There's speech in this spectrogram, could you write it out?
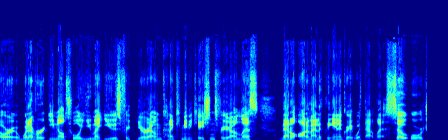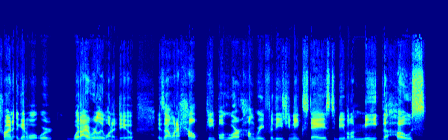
or whatever email tool you might use for your own kind of communications for your own list, that'll automatically integrate with that list. So what we're trying again, what we're what I really want to do is I want to help people who are hungry for these unique stays to be able to meet the hosts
